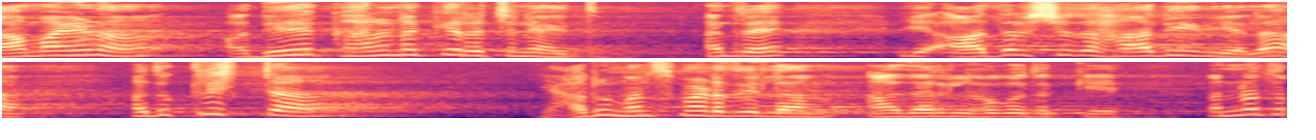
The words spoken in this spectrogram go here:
ರಾಮಾಯಣ ಅದೇ ಕಾರಣಕ್ಕೆ ರಚನೆ ಆಯಿತು. ಅಂದರೆ ಈ ಆದರ್ಶದ ಹಾದಿ ಇದೆಯಲ್ಲ, ಅದು ಕ್ಲಿಷ್ಟ. ಯಾರೂ ಮನಸ್ಸು ಮಾಡೋದಿಲ್ಲ ಆ ದಾರಿಯಲ್ಲಿ ಹೋಗೋದಕ್ಕೆ ಅನ್ನೋದು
